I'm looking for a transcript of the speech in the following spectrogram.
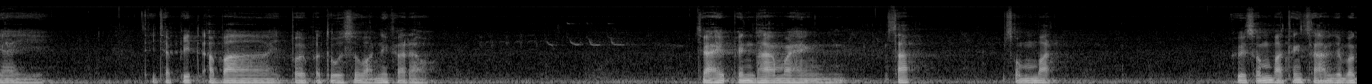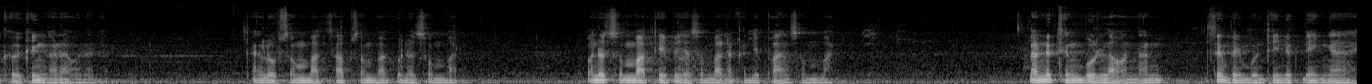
หญ่ ๆ ที่จะปิดอบาย เปิดประตูสวรรค์ให้กับเรา จะให้เป็นทางมาแห่งทรัพย์สมบัติ คือสมบัติทั้งสามจะมาเกิดขึ้นกับเรานะทั้งรูปสมบัติทรัพย์สมบัติคุณสมบัติ มนุษย์สมบัติที่เป็นสมบัติและคันิพานสมบัติเรานึกถึงบุญเหล่านั้น ซึ่งเป็นบุญที่นึกได้ง่าย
